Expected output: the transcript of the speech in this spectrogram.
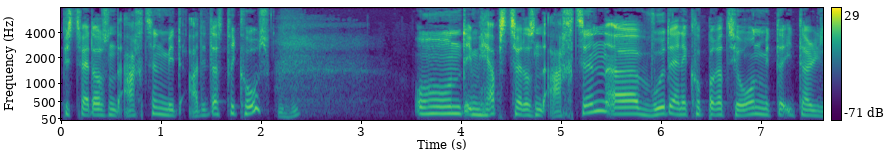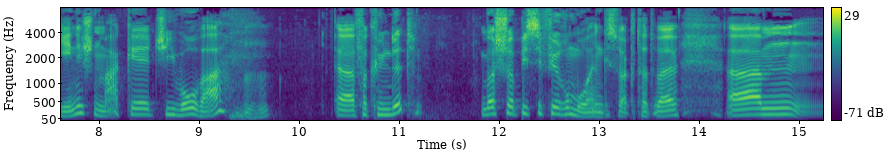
bis 2018 mit Adidas-Trikots. Und im Herbst 2018 äh, wurde eine Kooperation mit der italienischen Marke Givova äh, verkündet, was schon ein bisschen für Rumoren gesorgt hat, weil ähm,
